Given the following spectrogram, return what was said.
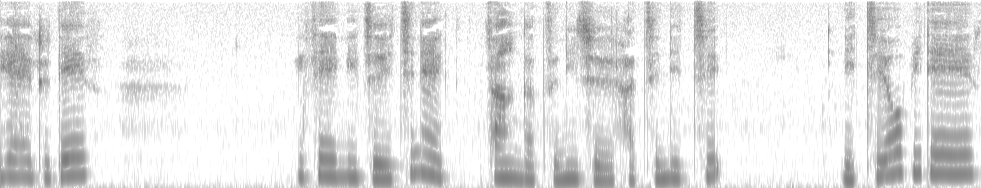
あやえるです。2021年3月28日、日曜日です。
